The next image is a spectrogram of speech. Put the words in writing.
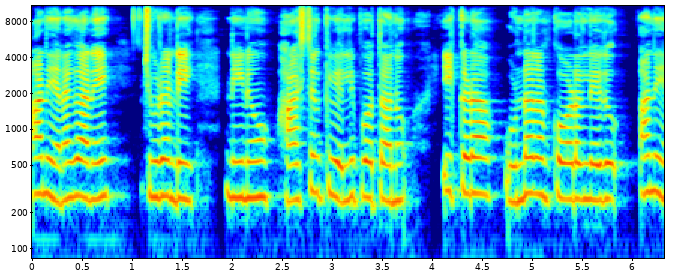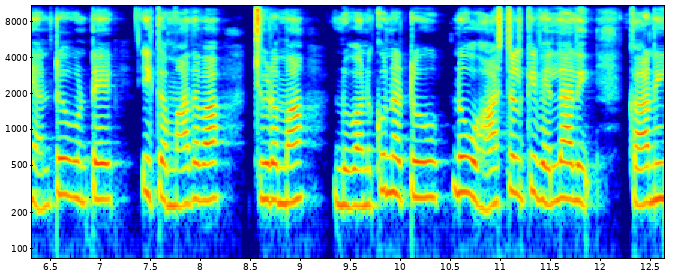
అని అనగానే చూడండి నేను హాస్టల్కి వెళ్ళిపోతాను. ఇక్కడ ఉండాలనుకోవడం లేదు అని అంటూ ఉంటే ఇక మాధవ చూడమ్మా నువ్వు అనుకున్నట్టు నువ్వు హాస్టల్కి వెళ్ళాలి. కానీ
